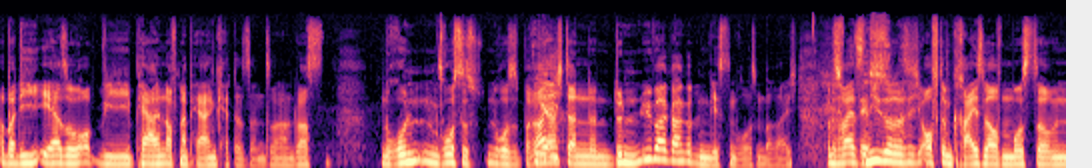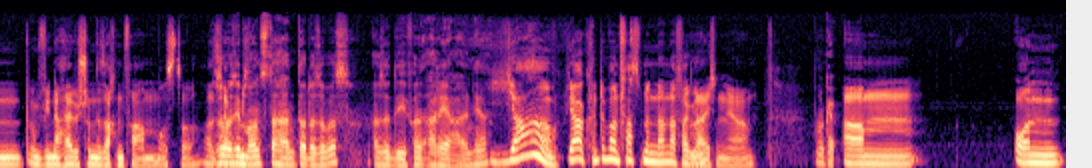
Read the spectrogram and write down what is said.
aber die eher so wie Perlen auf einer Perlenkette sind, sondern du hast ein runden, ein großes, ein großes Bereich, ja. dann einen dünnen Übergang und den nächsten großen Bereich. Und es war jetzt ich nie so, dass ich oft im Kreis laufen musste und irgendwie eine halbe Stunde Sachen farmen musste. Also sowas wie Monster Hunter oder sowas? Also die von Arealen her? Ja, ja, könnte man fast miteinander vergleichen, mhm. ja. Okay. Ähm, und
